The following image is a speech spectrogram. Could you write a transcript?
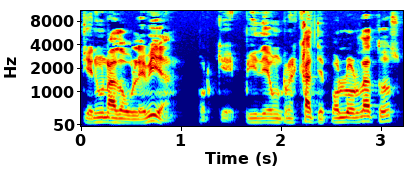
tiene una doble vía porque pide un rescate por los datos,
